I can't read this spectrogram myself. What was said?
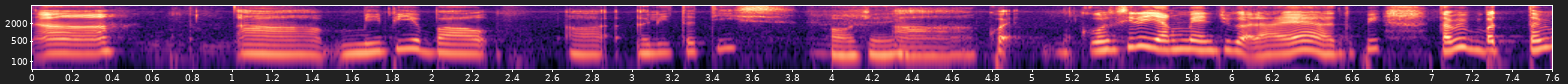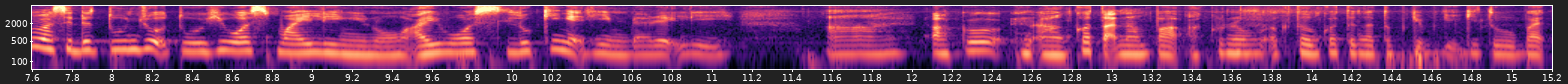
uh, uh, maybe about uh, early 30s Okay. uh, quite consider young man jugalah ya. Tapi tapi tapi masa dia tunjuk tu he was smiling you know. I was looking at him directly. Uh, Aku uh, kau tak nampak. Aku aku tahu kau tengah terpekik-pekik gitu. But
